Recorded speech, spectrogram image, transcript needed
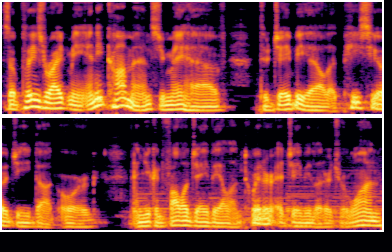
So please write me any comments you may have to jbl at pcog.org. And you can follow JBL on Twitter at JBLiterature1.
